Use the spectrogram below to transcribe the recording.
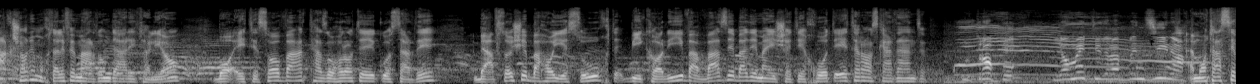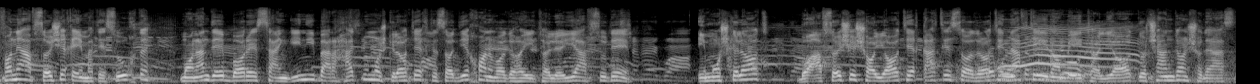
اقشار مختلف مردم در ایتالیا با اعتصاب و تظاهرات گسترده به افزایش بهای سوخت، بیکاری و وضع بد معیشتی خود اعتراض کردند. متاسفانه افزایش قیمت سوخت مانند بار سنگینی بر حجم مشکلات اقتصادی خانواده های ایتالیایی افزوده. این مشکلات با افزایش شایعات قطع صادرات نفت ایران به ایتالیا دوچندان شده است.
